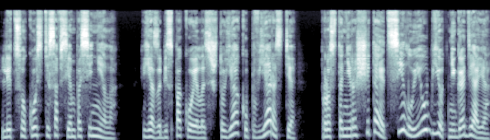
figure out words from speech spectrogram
Лицо Кости совсем посинело. Я забеспокоилась, что Якуб в ярости просто не рассчитает силу и убьет негодяя.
